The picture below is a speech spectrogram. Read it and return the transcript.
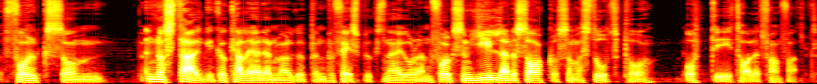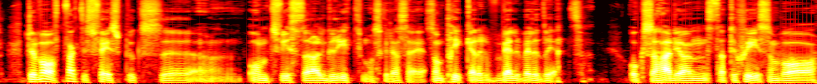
folk som nostalgiker kallar jag den målgruppen på Facebook när jag gjorde den. Folk som gillade saker som var stort på 80-talet framförallt. Det var faktiskt Facebooks eh, omtvistade algoritmer skulle jag säga, som prickade väldigt, väldigt rätt. Och så hade jag en strategi som var,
